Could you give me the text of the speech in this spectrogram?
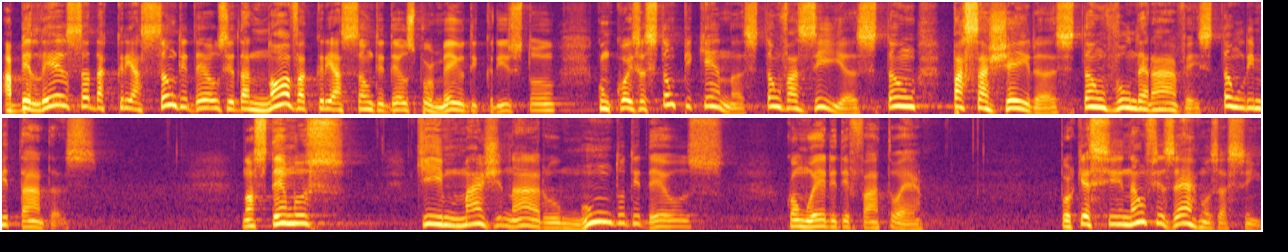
a beleza da criação de Deus e da nova criação de Deus por meio de Cristo, com coisas tão pequenas, tão vazias, tão passageiras, tão vulneráveis, tão limitadas. Nós temos que imaginar o mundo de Deus como ele de fato é. Porque se não fizermos assim,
